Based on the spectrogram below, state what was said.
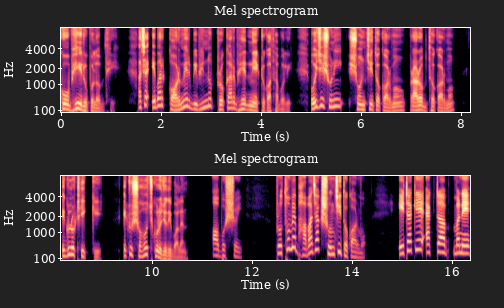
গভীর উপলব্ধি। আচ্ছা এবার কর্মের বিভিন্ন প্রকারভেদ নিয়ে একটু কথা বলি। ওই যে শুনি সঞ্চিত কর্ম প্রারব্ধ কর্ম এগুলো ঠিক কি? একটু সহজ করে যদি বলেন। অবশ্যই। প্রথমে ভাবা যাক সঞ্চিত কর্ম। এটাকে একটা মানে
